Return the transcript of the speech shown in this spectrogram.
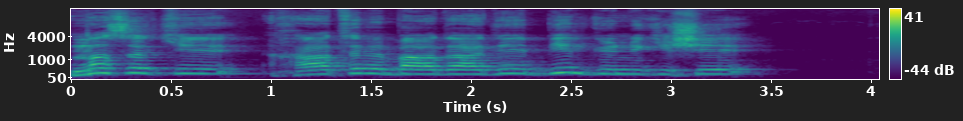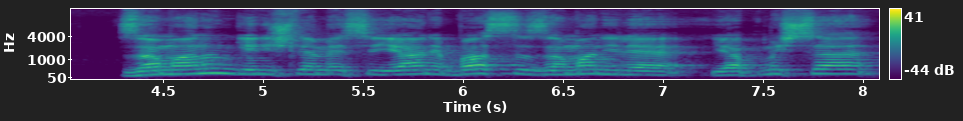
Nasıl ki Hatır-ı Bağdadi bir günlük işi zamanın genişlemesi yani bastı zaman ile yapmışsa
